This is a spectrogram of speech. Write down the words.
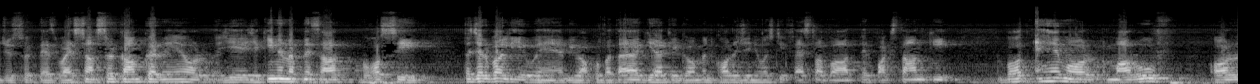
जो इस वक्त एज वाइस चांसलर काम कर रहे हैं और ये यकीनन अपने साथ बहुत सी तजर्बा लिए हुए हैं। अभी आपको बताया गया कि गवर्नमेंट कॉलेज, यूनिवर्सिटी, फैसलाबाद, फिर पाकिस्तान की बहुत अहम और मरूफ और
